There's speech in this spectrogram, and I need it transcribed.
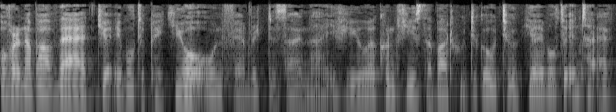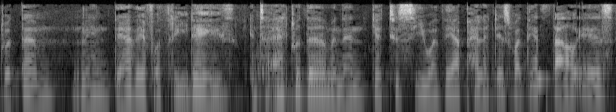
Over and above that, you're able to pick your own favorite designer. If you are confused about who to go to, you're able to interact with them. I mean, they're there for three days. Interact with them and then get to see what their palette is, what their style is,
